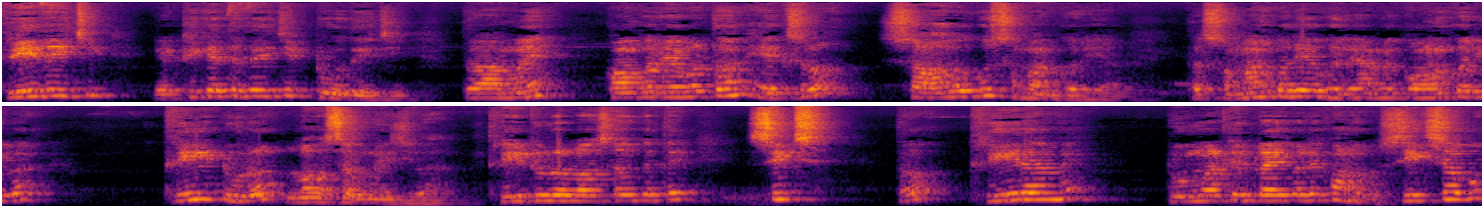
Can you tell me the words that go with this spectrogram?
थ्री एटी के टू तो आम कौन कर बर्तमान एक्स सहग को सामान करा तो सामान करा आम कौन करवा थ्री टू रस नहीं जावा थ्री टू रस के सिक्स तो थ्री आम टू मल्टीप्लाई कले कौन हम सिक्स हम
